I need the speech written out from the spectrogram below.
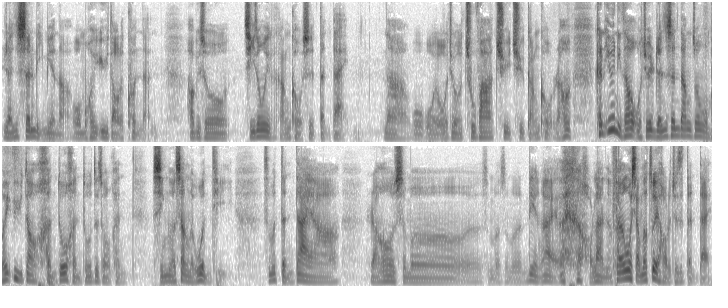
人生里面呢我们会遇到的困难。好比说，其中一个港口是等待，那我我我就出发去去港口，然后可能因为你知道，我觉得人生当中我们会遇到很多很多这种很形而上的问题，什么等待啊，然后什么什么什么恋爱，好烂的，反正我想到最好的就是等待。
